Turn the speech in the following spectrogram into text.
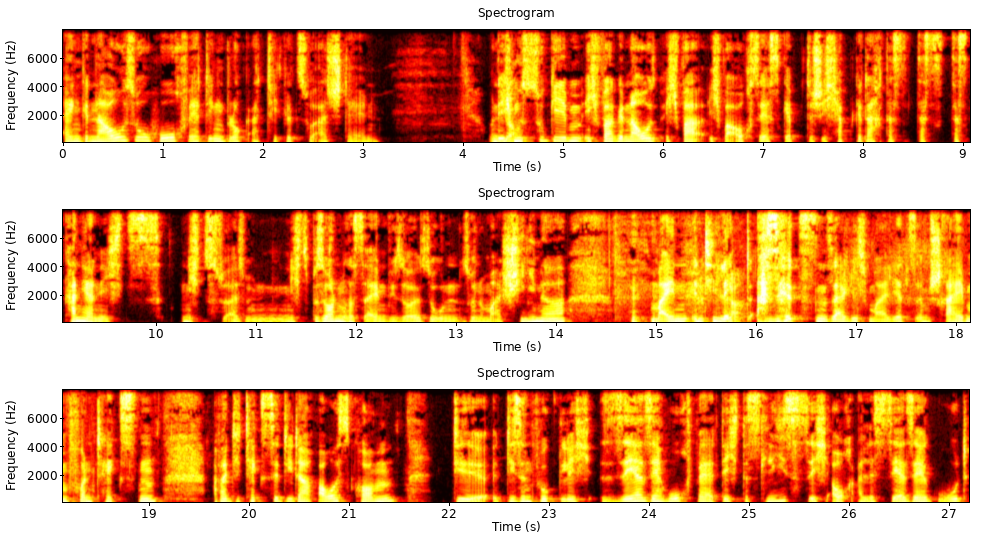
einen genauso hochwertigen Blogartikel zu erstellen. Und ich ja. muss zugeben, ich war genau, ich war, ich war auch sehr skeptisch. Ich habe gedacht, das, das, das kann ja nichts, nichts, also nichts Besonderes sein. Wie soll so, so eine Maschine meinen Intellekt ja. ersetzen, sage ich mal, jetzt im Schreiben von Texten. Aber die Texte, die da rauskommen, die, die sind wirklich sehr, sehr hochwertig. Das liest sich auch alles sehr, sehr gut.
